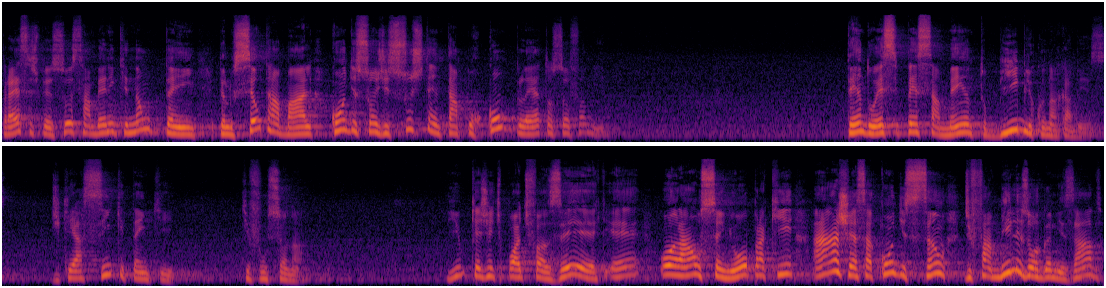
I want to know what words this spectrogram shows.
para essas pessoas saberem que não têm, pelo seu trabalho, condições de sustentar por completo a sua família tendo esse pensamento bíblico na cabeça, de que é assim que tem que, que funcionar. E o que a gente pode fazer é orar ao Senhor para que haja essa condição de famílias organizadas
